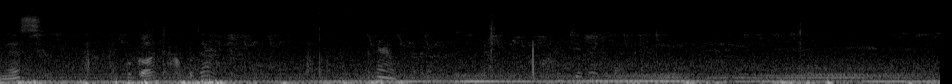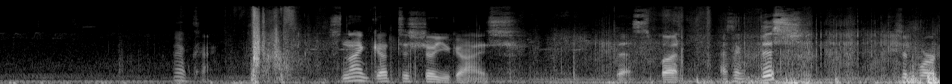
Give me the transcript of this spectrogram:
And this will go on top of that. Now? Okay. So now I got to show you guys this, but I think this should work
